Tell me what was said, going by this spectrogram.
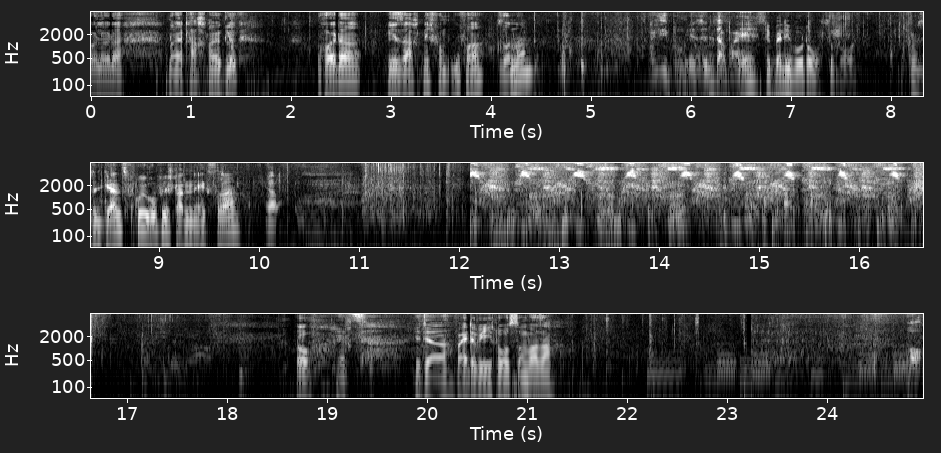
Moin Leute, neuer Tag, neues Glück. Heute, wie gesagt, nicht vom Ufer, sondern wir sind dabei, die Bellyboote aufzubauen. Wir sind ganz früh aufgestanden extra. Ja. So, jetzt geht der weite Weg los zum Wasser. Oh,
